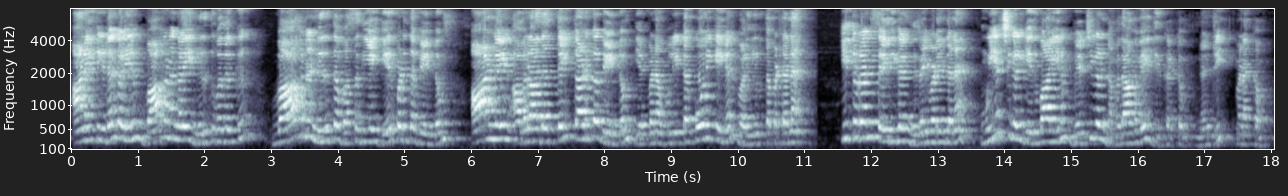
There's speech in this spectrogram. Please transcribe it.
அனைத்து இடங்களிலும் வாகனங்களை நிறுத்துவதற்கு வாகன நிறுத்த வசதியை ஏற்படுத்த வேண்டும். ஆன்லைன் அபராதத்தை தடுக்க வேண்டும் என்பன உள்ளிட்ட கோரிக்கைகள் வலியுறுத்தப்பட்டன. இத்துடன் செய்திகள் நிறைவடைந்தன. முயற்சிகள் எதுவாயினும் வெற்றிகள் நமதாகவே இருக்கட்டும். நன்றி வணக்கம்.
